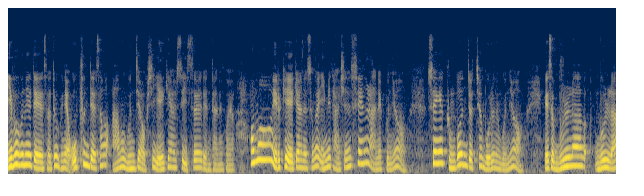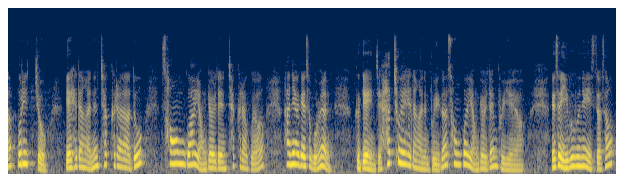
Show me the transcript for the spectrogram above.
이 부분에 대해서도 그냥 오픈돼서 아무 문제 없이 얘기할 수 있어야 된다는 거예요. 어머 이렇게 얘기하는 순간 이미 당신은 수행을 안 했군요. 수행의 근본조차 모르는군요. 그래서 물라, 물라 뿌리 쪽에 해당하는 차크라도 성과 연결된 차크라고요. 한의학에서 보면 그게 이제 하초에 해당하는 부위가 성과 연결된 부위예요. 그래서 이 부분에 있어서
